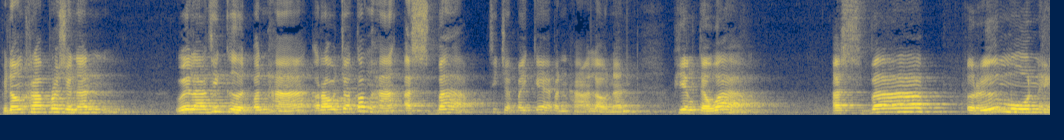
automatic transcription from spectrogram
พี่น้องครับ เพราะฉะนั้นเวลาที่เกิดปัญหาเราจะต้องหาอัสบาบที่จะไปแก้ปัญหาเหล่านั้น เพียงแต่ว่าอัสบาบหรือมูลเห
